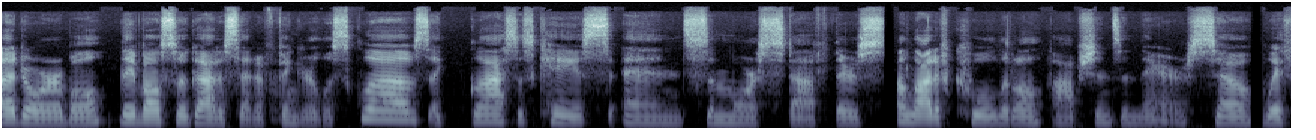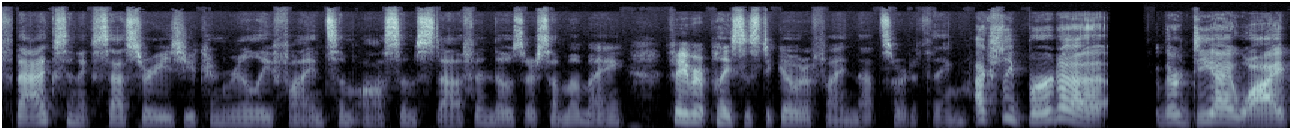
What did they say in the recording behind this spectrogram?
adorable. They've also got a set of fingerless gloves, a glasses case, and some more stuff. There's a lot of cool little options in there. So, with bags and accessories, you can really find some awesome stuff. And those are some of my favorite places to go to find that sort of thing. Actually, Burda, their DIY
